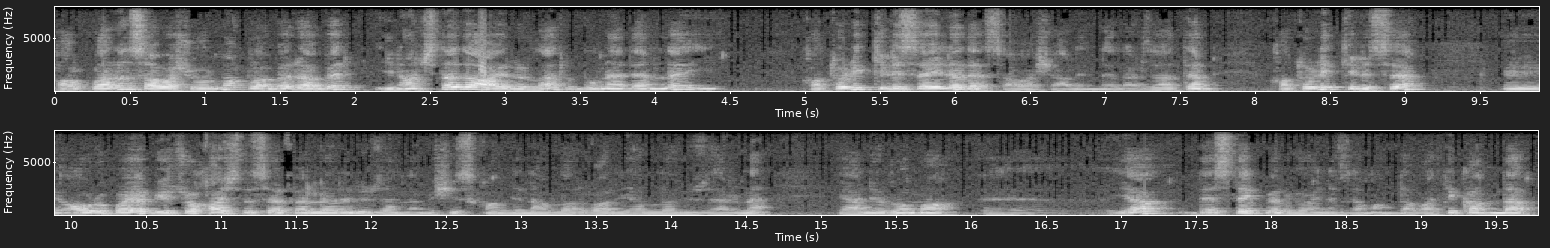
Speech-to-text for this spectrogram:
halkların savaşı olmakla beraber inançta da ayrılar. Bu nedenle Katolik kiliseyle de savaş halindeler. Zaten Katolik kilise e, Avrupa'ya birçok Haçlı seferleri düzenlemiş. İskandinavlar, Galyalılar üzerine. Yani Roma'ya destek veriyor aynı zamanda. Vatikan'da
